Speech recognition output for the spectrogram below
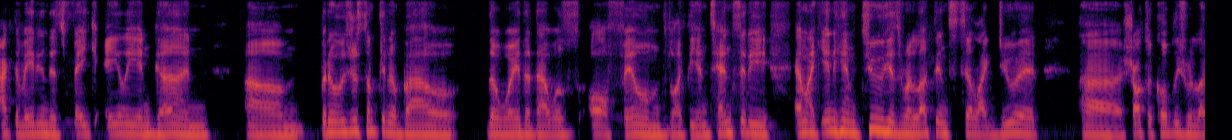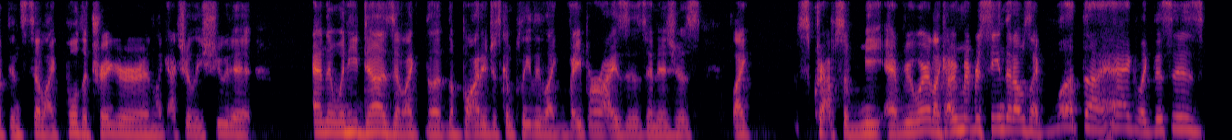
activating this fake alien gun um but it was just something about the way that that was all filmed like the intensity and like in him too his reluctance to like do it uh Sharlto Copley's reluctance to like pull the trigger and like actually shoot it. And then when he does it like the the body just completely like vaporizes and is just like scraps of meat everywhere. Like i remember seeing that i was like what the heck? Like this is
